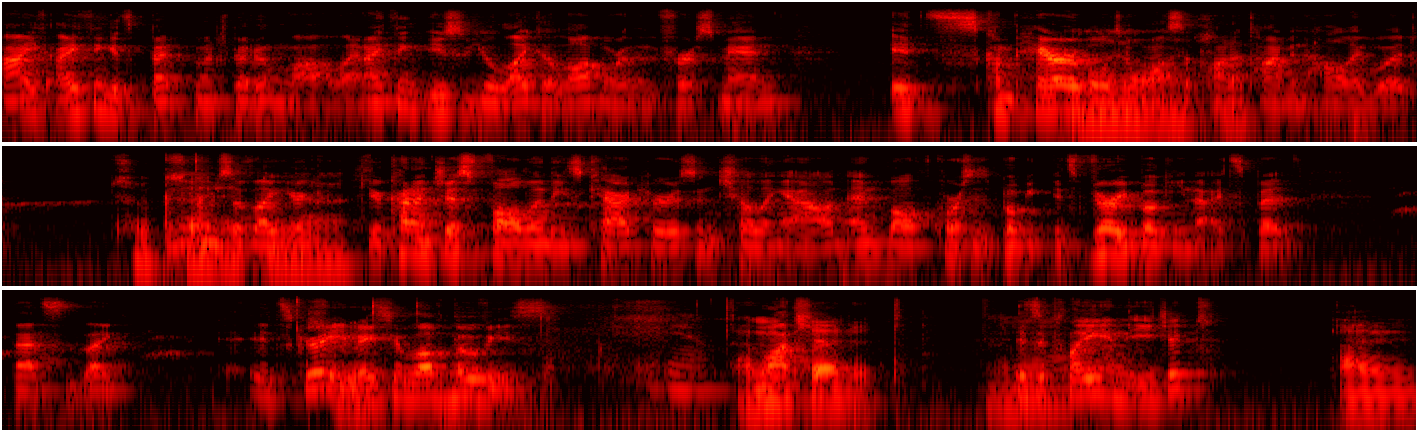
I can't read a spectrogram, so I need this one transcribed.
I, I think it's bet much better than La La Land. I think Youssef you'll like it a lot more than First Man. It's comparable to mm. Once. Upon a Time in Hollywood. So in terms of like you're you're kind of just following these characters and chilling out and well of course it's boogie it's very boogie nights but that's like it's great it makes you love movies Yeah. I'm watch it. excited. is it Yeah. play in egypt I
